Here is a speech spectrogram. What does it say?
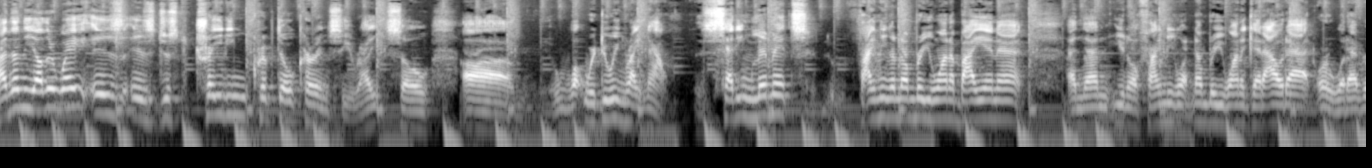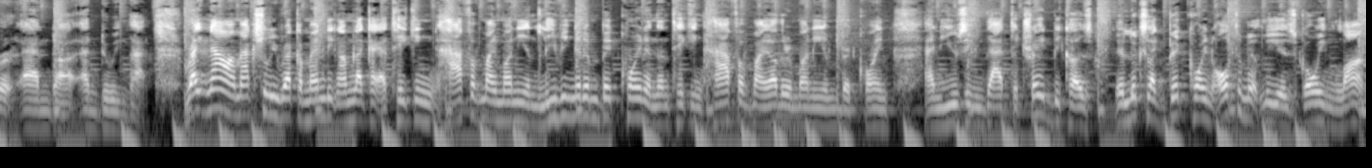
And then the other way is is just trading cryptocurrency right? So uh, what we're doing right now setting limits finding a number you want to buy in at and then you know finding what number you want to get out at or whatever and uh, and doing that. Right now i'm actually recommending i'm like uh, taking half of my money and leaving it in bitcoin and then taking half of my other money in bitcoin and using that to trade because it looks like bitcoin ultimately is going long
